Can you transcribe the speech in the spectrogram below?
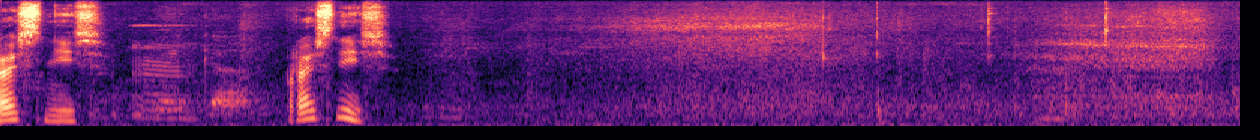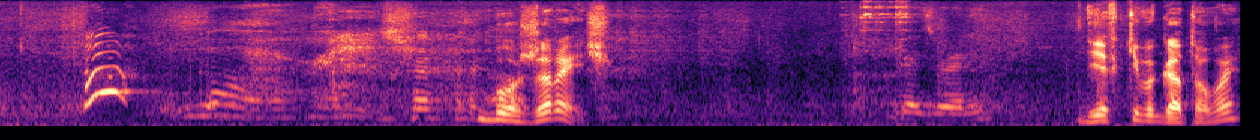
Проснись. Проснись. Боже, Рэйч. Девки, вы готовы?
